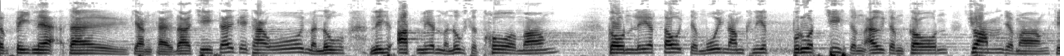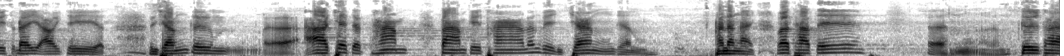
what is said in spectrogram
ទាំងពីរនាក់ទៅចឹងទៅដល់ជីទៅគេថាអូយមនុស្សនេះអត់មានមនុស្សសធัวហ្មងកូនលាតូចតែមួយនាំគ្នាព្រួតជីកទាំងឪទាំងកូនចំច្មងគេស្ដីឲ្យទៀតអញ្ចឹងគឺអាចចេះតែតាមតាមគេថាហ្នឹងវាអញ្ចឹងចឹងហ្នឹងហើយបើថាទេ គឺថា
